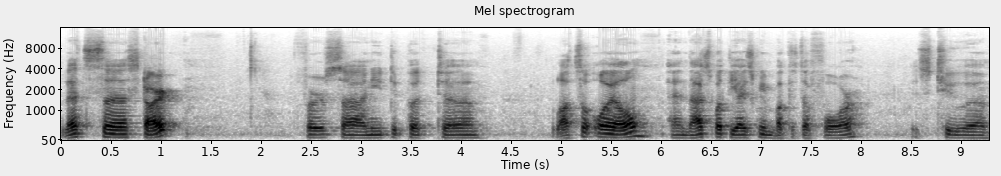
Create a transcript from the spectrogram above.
let's uh, start. First uh, I need to put lots of oil and that's what the ice cream buckets are for. It's to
